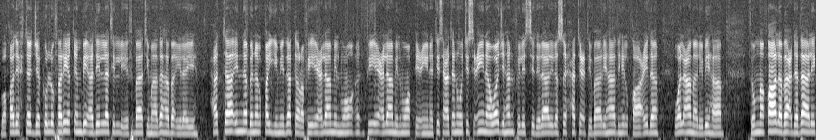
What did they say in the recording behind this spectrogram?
وقد احتج كل فريق بأدلة لإثبات ما ذهب إليه. حتى إن ابن القيم ذكر في إعلام, المو... في إعلام الموقعين تسعة وتسعين وجها في الاستدلال لصحة اعتبار هذه القاعدة والعمل بها. ثم قال بعد ذلك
